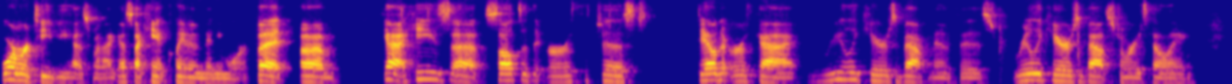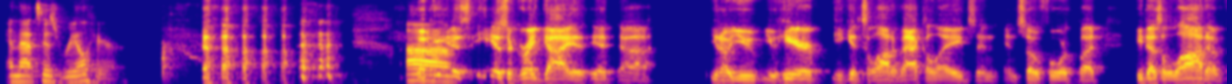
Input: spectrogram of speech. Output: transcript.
former TV husband. I guess I can't claim him anymore, but um, yeah, he's uh, salt of the earth, just down to earth guy. Really cares about Memphis. Really cares about storytelling, and that's his real hair. um, he, is, he is a great guy. It, it uh, you know, you you hear he gets a lot of accolades and and so forth, but he does a lot of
